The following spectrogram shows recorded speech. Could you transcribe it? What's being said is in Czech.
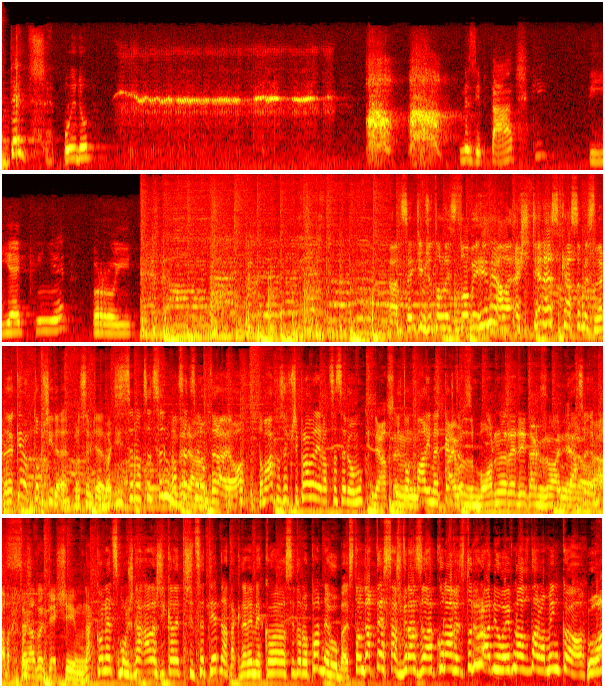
Teď se půjdu mezi ptáčky pěkně projít. Já cítím, že to lidstvo vyhyne, ale ještě dneska si myslím, jaký rok to přijde, prosím tě. 2027 27 teda, jo? Tomáko, jsi připravený 27? Já jsem, My to chválíme I každou... was born ready takzvaně, Já já, se no, nemám- já se na to těším. Nakonec možná ale říkali 31, tak nevím, jak si to dopadne vůbec. Tonda Tesař vyrazil akurát ve studiu Radio Wave, nazdar, maminko. Wow!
